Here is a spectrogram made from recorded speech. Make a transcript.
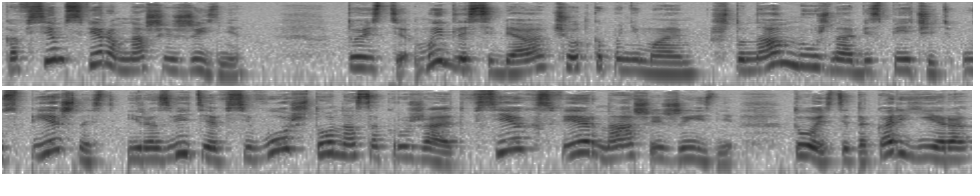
ко всем сферам нашей жизни – то есть мы для себя четко понимаем, что нам нужно обеспечить успешность и развитие всего, что нас окружает, всех сфер нашей жизни. То есть это карьера,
